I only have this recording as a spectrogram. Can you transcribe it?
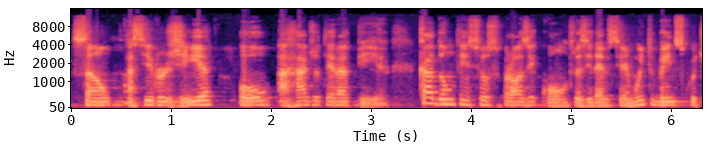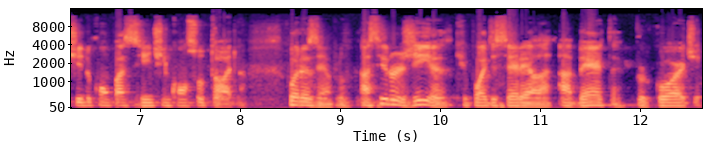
são a cirurgia ou a radioterapia. Cada um tem seus prós e contras e deve ser muito bem discutido com o paciente em consultório. Por exemplo, a cirurgia, que pode ser ela aberta por corte,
